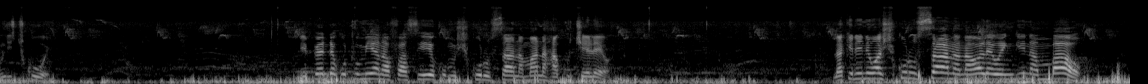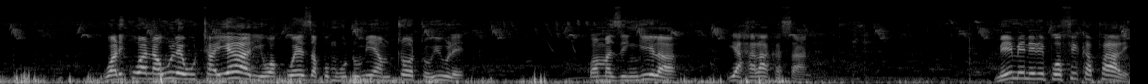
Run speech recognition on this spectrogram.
unichukue. Nipende kutumia nafasi hii kumshukuru sana, maana hakuchelewa. Lakini niwashukuru sana na wale wengine ambao walikuwa na ule utayari wa kuweza kumhudumia mtoto yule kwa mazingira ya haraka sana. Mimi nilipofika pale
